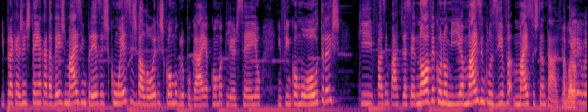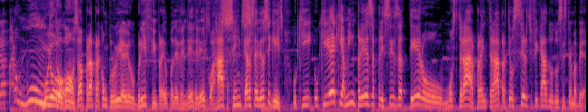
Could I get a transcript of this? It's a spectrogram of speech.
e para que a gente tenha cada vez mais empresas com esses valores, como o Grupo Gaia, como a Clear Sale, enfim, como outras que fazem parte dessa nova economia mais inclusiva, mais sustentável. Agora- Querem o melhor para o mundo. Muito bom. Só pra concluir aí o briefing, pra eu poder vender direito com a Rafa, Gente. quero saber o seguinte: o que, o que é que a minha empresa precisa ter ou mostrar pra entrar, pra ter o certificado do Sistema B?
